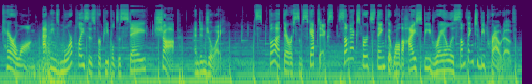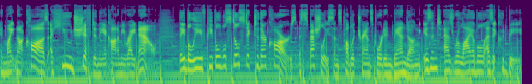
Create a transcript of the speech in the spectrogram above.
Karawang. That means more places for people to stay, shop, and enjoy. But there are some skeptics. Some experts think that while the high speed rail is something to be proud of, it might not cause a huge shift in the economy right now. They believe people will still stick to their cars, especially since public transport in Bandung isn't as reliable as it could be.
